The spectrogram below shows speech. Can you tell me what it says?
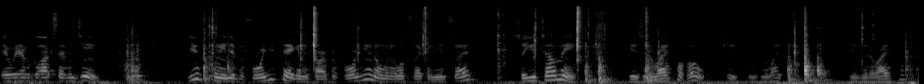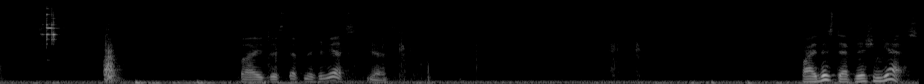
Here we have a Glock 17. You've cleaned it before. You've taken it apart before. You know what it looks like on the inside. So you tell me. Is it a rifle? Oh, geez, there's a light. Is it a rifle? By this definition, yes. Yes. By this definition, yes.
